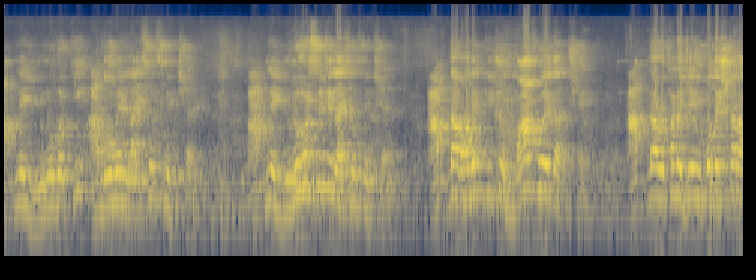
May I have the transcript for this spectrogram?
আপনি ইউনিভার্সিটি আদমের লাইসেন্স নিচ্ছেন। আপনি ইউনিভার্সিটির লাইসেন্স নিচ্ছেন। আপনার অনেক কিছু মাফ হয়ে যাচ্ছে। আপনার ওখানে যে উপদেষ্টারা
